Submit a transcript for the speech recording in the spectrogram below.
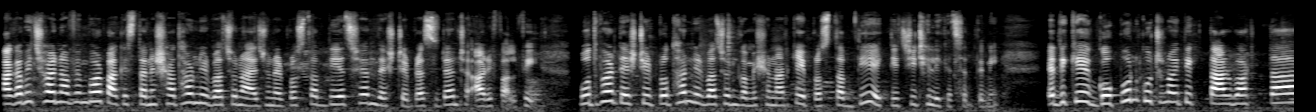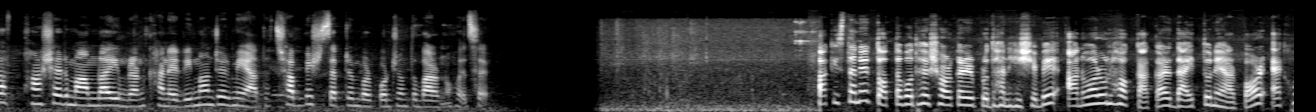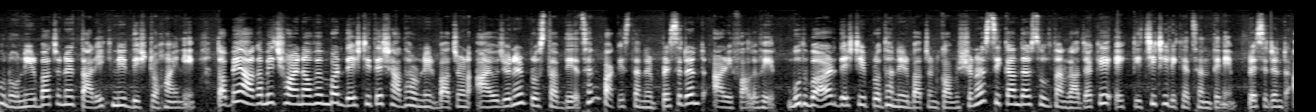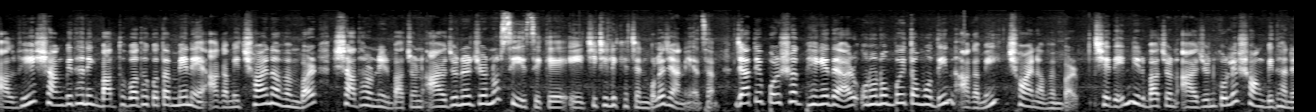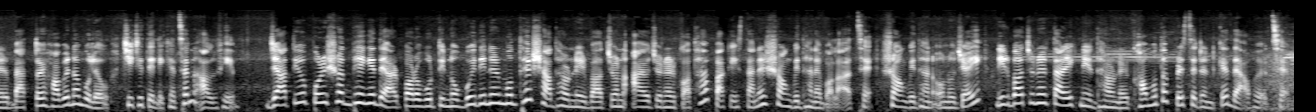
আগামী ছয় নভেম্বর পাকিস্তানের সাধারণ নির্বাচন আয়োজনের প্রস্তাব দিয়েছেন দেশটির প্রেসিডেন্ট আরিফ আলভি বুধবার দেশটির প্রধান নির্বাচন কমিশনারকে এই প্রস্তাব দিয়ে একটি চিঠি লিখেছেন তিনি। এদিকে গোপন কূটনৈতিক তার বার্তা ফাঁসের মামলায় ইমরান খানের রিমান্ডের মেয়াদ ছাব্বিশ সেপ্টেম্বর পর্যন্ত বাড়ানো হয়েছে। পাকিস্তানের তত্ত্বাবধায়ক সরকারের প্রধান হিসেবে আনোয়ারুল হক কাকার দায়িত্ব নেয়ার পর এখনও নির্বাচনের তারিখ নির্দিষ্ট হয়নি। তবে আগামী ছয় নভেম্বর দেশটিতে সাধারণ নির্বাচন আয়োজনের প্রস্তাব দিয়েছেন পাকিস্তানের প্রেসিডেন্ট আরিফ আলভি। বুধবার দেশটির প্রধান নির্বাচন কমিশনার সিকান্দার সুলতান রাজাকে একটি চিঠি লিখেছেন তিনি। প্রেসিডেন্ট আলভি সাংবিধানিক বাধ্যবাধকতা মেনে আগামী ছয় নভেম্বর সাধারণ নির্বাচন আয়োজনের জন্য সিইসিকে এই চিঠি লিখেছেন বলে জানিয়েছেন। জাতীয় পরিষদ ভেঙে দেওয়ার উননব্বইতম দিন আগামী ছয় নভেম্বর। সেদিন নির্বাচন আয়োজন করলে সংবিধানের ব্যত্যয় হবে না বলেও চিঠিতে লিখেছেন আলভি। জাতীয় পরিষদ ভেঙে দেওয়ার পরবর্তী নব্বই দিনের মধ্যে সাধারণ নির্বাচন আয়োজনের কথা পাকিস্তানের সংবিধানে বলা আছে। সংবিধান অনুযায়ী নির্বাচনের তারিখ নির্ধারণের ক্ষমতা প্রেসিডেন্টকে দেওয়া হয়েছে।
